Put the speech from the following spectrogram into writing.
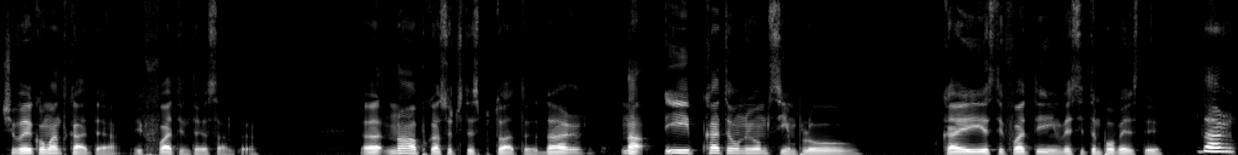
și vă recomand cartea. E foarte interesantă. Uh, nu am apucat să o citesc pe toată, dar na, e cartea unui om simplu care este foarte investit în poveste, dar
